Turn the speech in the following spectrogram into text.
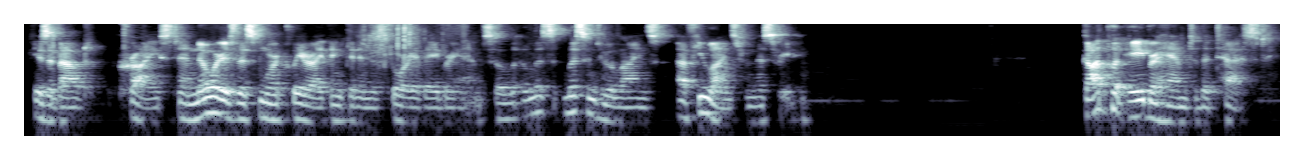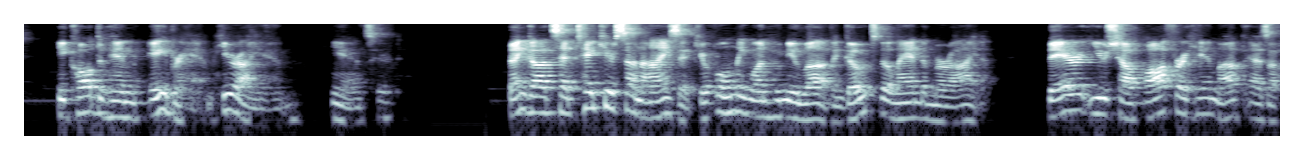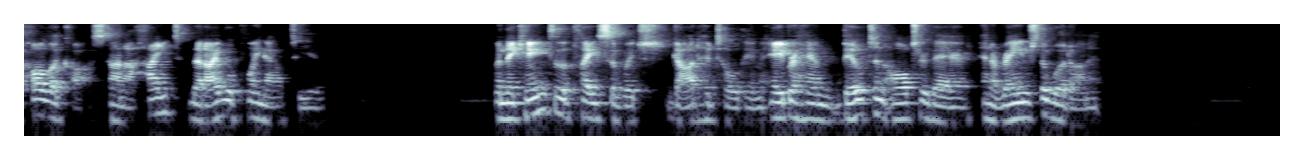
is about Christ, and nowhere is this more clear, I think, than in the story of Abraham. So listen, listen to a lines, a few lines from this reading. God put Abraham to the test. He called to him, Abraham, here I am, he answered. Then God said, Take your son Isaac, your only one whom you love, and go to the land of Moriah. There you shall offer him up as a holocaust on a height that I will point out to you. When they came to the place of which God had told him, Abraham built an altar there and arranged the wood on it.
